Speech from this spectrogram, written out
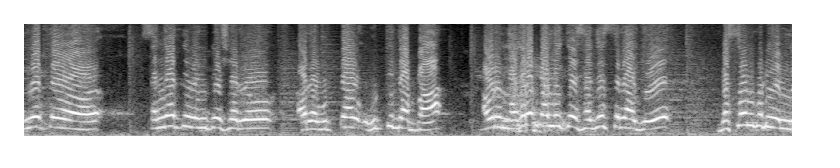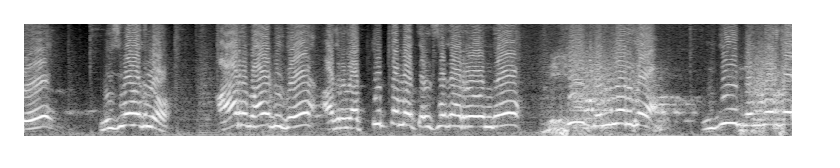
ಇವತ್ತು ಸಂಗಾತಿ ವೆಂಕಟೇಶ್ವರು ಅವರ ಹುಟ್ಟ ಹುಟ್ಟಿದಬ್ಬ ಅವರು ನಗರ ಪಾಲಿಕೆ ಸದಸ್ಯರಾಗಿ ಬಸವನಗುಡಿಯಲ್ಲಿ ನಿಜವಾಗ್ಲು ಆರು ವಾರ್ಡ್ ಇದೆ ಅದರಲ್ಲಿ ಅತ್ಯುತ್ತಮ ಕೆಲಸಗಾರರು ಅಂದ್ರೆ ಇಡೀ ಬೆಂಗಳೂರಿಗೆ ಇಡೀ ಬೆಂಗಳೂರಿಗೆ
